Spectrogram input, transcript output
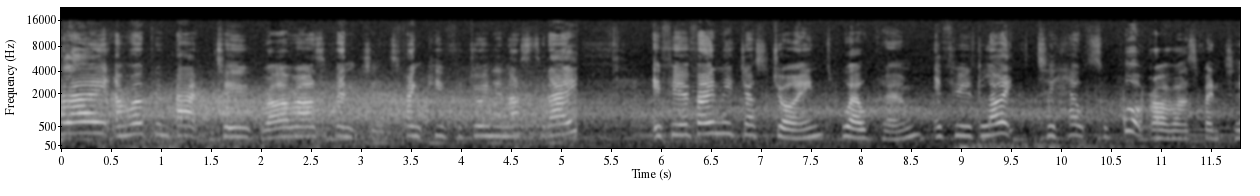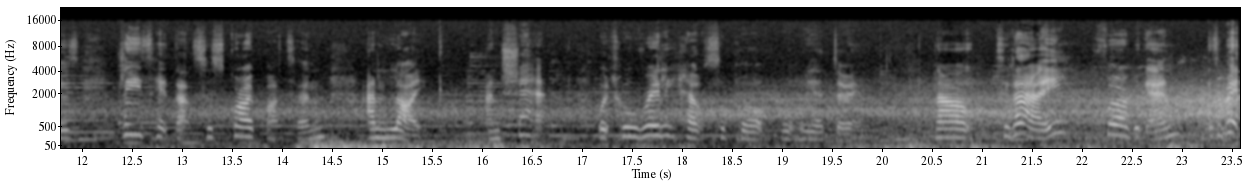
Hello and welcome back to Rara's Adventures. Thank you for joining us today. If you've only just joined, welcome. If you'd like to help support Rara's Adventures, please hit that subscribe button and like and share, which will really help support what we are doing. Now, today, before I begin, it's a bit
